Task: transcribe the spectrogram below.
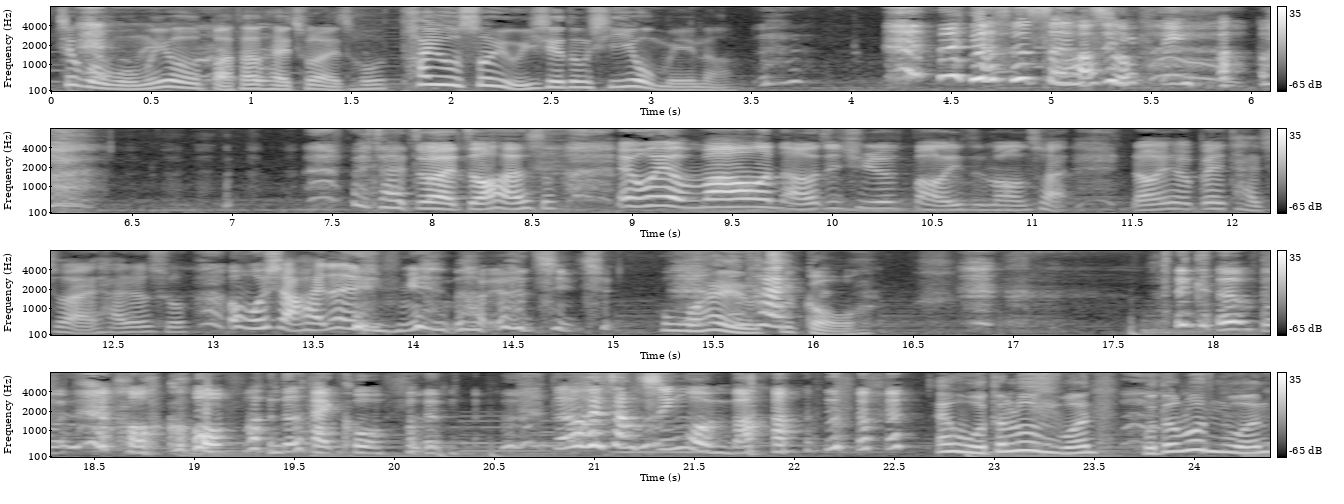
结果我们又把他抬出来之后，他又说有一些东西又没拿。那个是神经病吧？被抬出来之后，他就说：“哎、我有猫。”然后进去就抱了一只猫出来，然后又被抬出来，他就说：“哦，我小孩在里面。”然后又进去。我还有只狗，这个不好过分，这太过分了，这会上新闻吧？哎，我的论文，我的论文，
